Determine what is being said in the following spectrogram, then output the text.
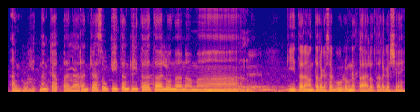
ang guhit ng kapalaran. Kaso kitang kita talo na naman. Kita naman talaga sa gulong na talo talaga siya eh.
